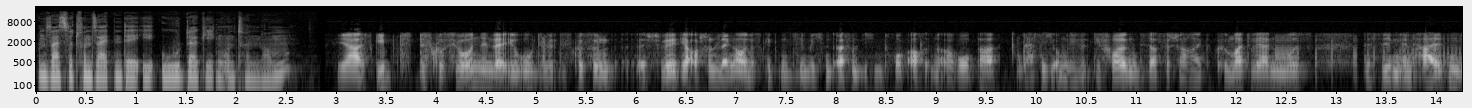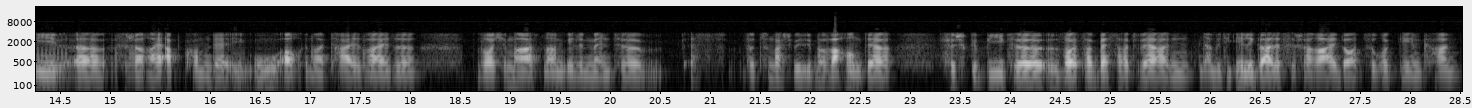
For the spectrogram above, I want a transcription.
Und was wird von Seiten der EU dagegen unternommen? Ja, es gibt Diskussionen in der EU. Diese Diskussion äh, schwillt ja auch schon länger und es gibt einen ziemlichen öffentlichen Druck auch in Europa, dass sich um die, die Folgen dieser Fischerei gekümmert werden muss. Deswegen enthalten die äh, Fischereiabkommen der EU auch immer teilweise solche Maßnahmenelemente. Es wird zum Beispiel die Überwachung der Fischgebiete soll verbessert werden, damit die illegale Fischerei dort zurückgehen kann.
